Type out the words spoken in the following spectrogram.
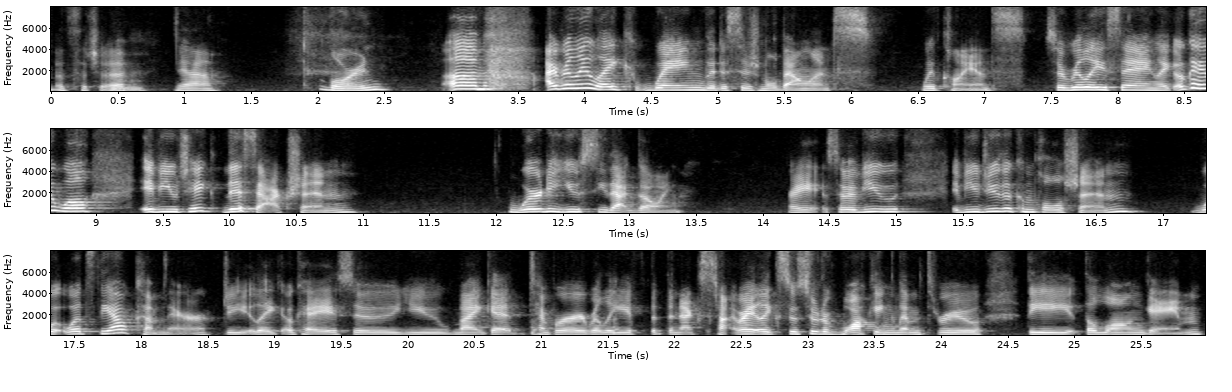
That's such a Mhm. yeah. Lauren. Um, I really like weighing the decisional balance with clients. So really saying like, okay, well, if you take this action, where do you see that going? Right? So if you if you do the compulsion, what what's the outcome there? Do you like okay, so you might get temporary relief, but the next time, right? Like so sort of walking them through the the long game.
